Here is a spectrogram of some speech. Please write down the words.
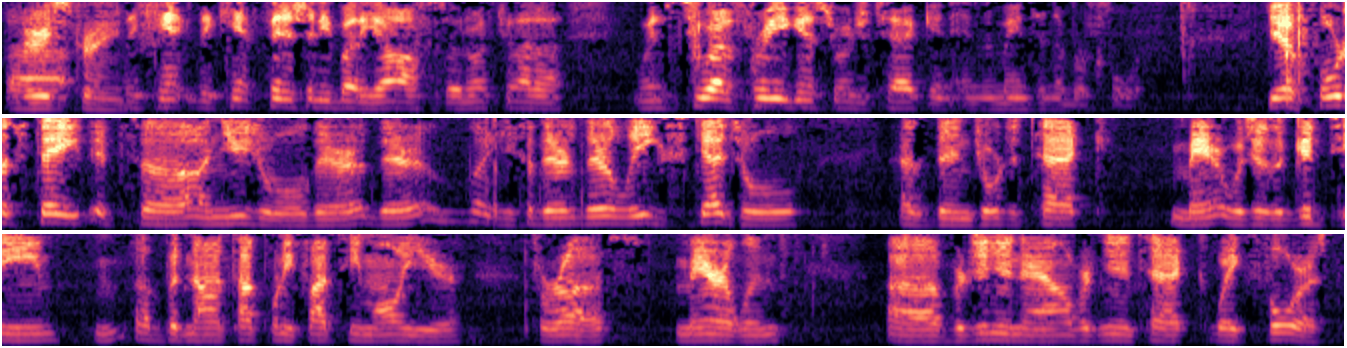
uh, Very strange. They can't they can't finish anybody off. So North Carolina wins two out of three against Georgia Tech and, and remains at number four. Yeah, Florida State. It's uh, unusual. Their their like you said, their their league schedule has been Georgia Tech, Mar- which is a good team, uh, but not a top twenty five team all year for us. Maryland, uh, Virginia now, Virginia Tech, Wake Forest.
